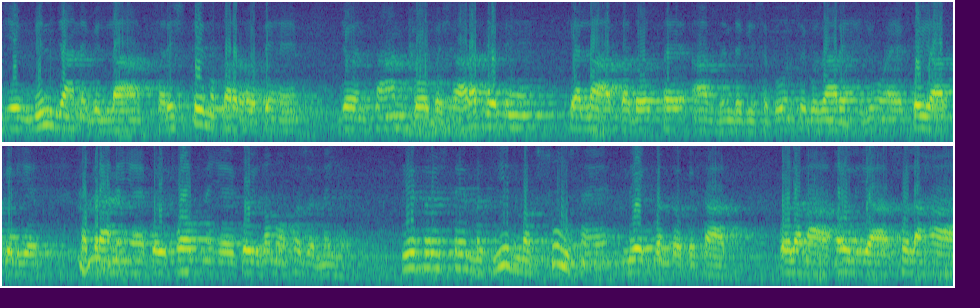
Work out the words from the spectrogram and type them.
یہ من جانب اللہ فرشتے مقرر ہوتے ہیں، جو انسان کو بشارت دیتے ہیں کہ اللہ آپ کا دوست ہے، آپ زندگی سکون سے گزارے ہیں، یوں ہے، کوئی آپ کے لیے خطرہ نہیں ہے، کوئی خوف نہیں ہے، کوئی غم و حضر نہیں ہے۔ یہ فرشتے مزید مخصوص ہیں نیک بندوں کے ساتھ، علماء، اولیاء، صلحاء،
